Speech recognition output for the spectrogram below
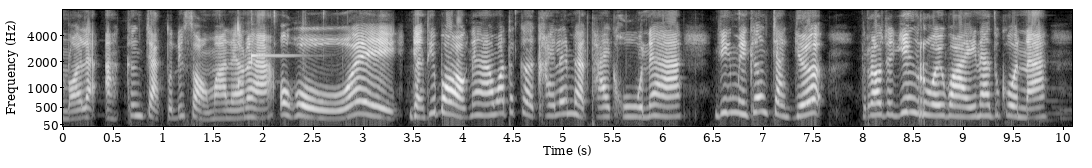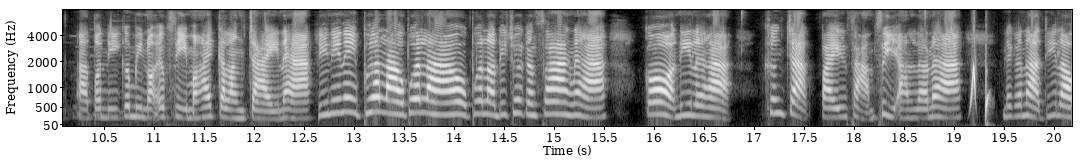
300 แล้ว อะ เครื่องจักรตัวที่ 2 มาแล้วนะคะ โอ้โห อย่างที่บอกนะคะว่าถ้าเกิดใครเล่นแบบไทยคูนนะคะ ยิ่งมีเครื่องจักรเยอะ เราจะยิ่งรวยไวนะทุกคนนะอะตอนนี้ก็มีน้อง FC มาให้กำลังใจนะคะ นี่นี่นี่เพื่อนเราเพื่อนเราเพื่อนเราที่ช่วยกันสร้างนะคะ ก็นี่เลยค่ะ เครื่องจักรไปสามสี่อันแล้วนะคะ ในขณะที่เรา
